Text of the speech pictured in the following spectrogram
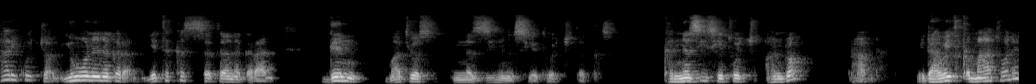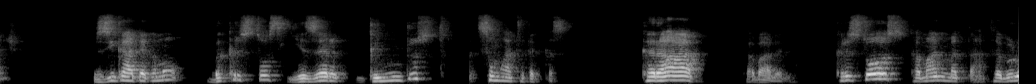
ታሪኮች አሉ። የሆነ ነገር አለ የተከሰተ ነገር አለ። ግን ማቴዎስ እነዚህን ሴቶች ጠቀስ ከነዚህ ሴቶች አንዷ ረሃብ ናት። የዳዊት ቅማት ሆነች። እዚህ ጋር ደግሞ በክርስቶስ የዘር ግንድ ውስጥ ስሟ ተጠቀሰ። ከረሃብ ተባለለ ክርስቶስ ከማን መጣ ተብሎ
